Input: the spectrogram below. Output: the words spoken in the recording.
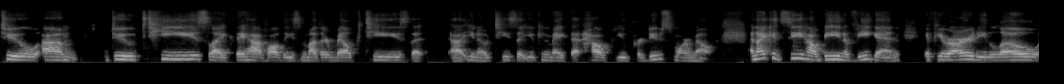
to um, do teas, like they have all these mother milk teas that uh, you know teas that you can make that help you produce more milk and i could see how being a vegan if you're already low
